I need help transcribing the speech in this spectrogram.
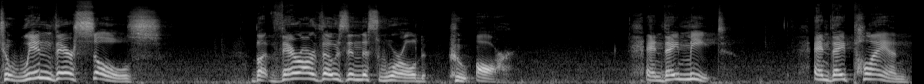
to win their souls, but there are those in this world who are. And they meet and they plan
